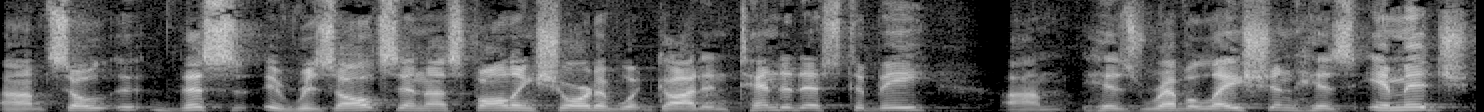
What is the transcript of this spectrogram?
Um, so uh, this results in us falling short of what God intended us to be, um, His revelation, His image.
